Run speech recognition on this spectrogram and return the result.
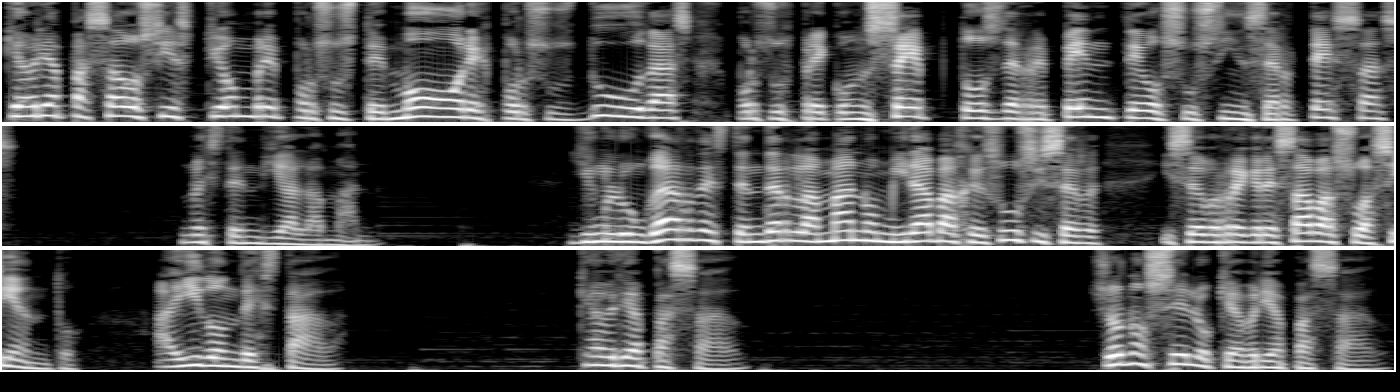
¿Qué habría pasado si este hombre, por sus temores, por sus dudas, por sus preconceptos de repente o sus incertezas, no extendía la mano. Y en lugar de extender la mano miraba a Jesús y se, y se regresaba a su asiento, ahí donde estaba. ¿Qué habría pasado? Yo no sé lo que habría pasado.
